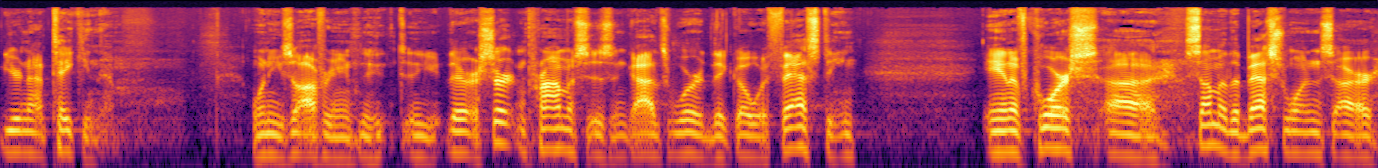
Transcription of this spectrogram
you're not taking them when He's offering. There are certain promises in God's Word that go with fasting and of course, uh, some of the best ones are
